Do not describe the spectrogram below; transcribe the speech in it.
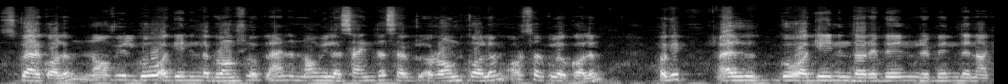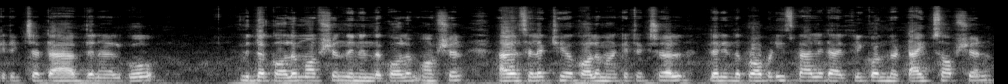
square column. Now we'll go again in the ground floor plan and now we'll assign the circle round column or circular column. Okay I'll go again in the ribbon ribbon then architecture tab then I'll go with the column option then in the column option I will select here column architectural then in the properties palette I'll click on the types option.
